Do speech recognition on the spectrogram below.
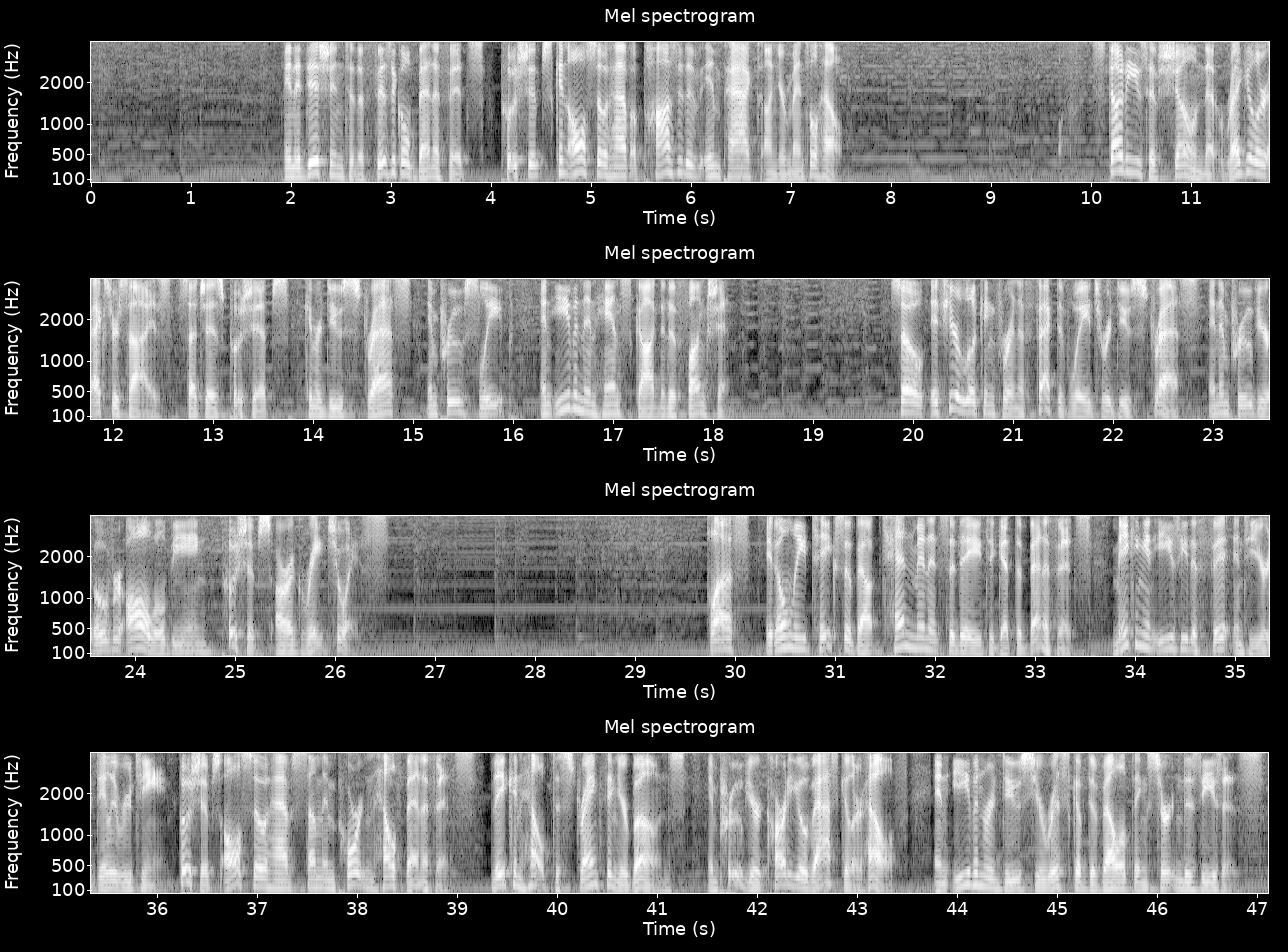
In addition to the physical benefits, push-ups can also have a positive impact on your mental health. Studies have shown that regular exercise, such as push-ups, can reduce stress, improve sleep, and even enhance cognitive function. So, if you're looking for an effective way to reduce stress and improve your overall well-being, push-ups are a great choice. Plus, it only takes about 10 minutes a day to get the benefits, making it easy to fit into your daily routine. Push-ups also have some important health benefits. They can help to strengthen your bones, improve your cardiovascular health, and even reduce your risk of developing certain diseases.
